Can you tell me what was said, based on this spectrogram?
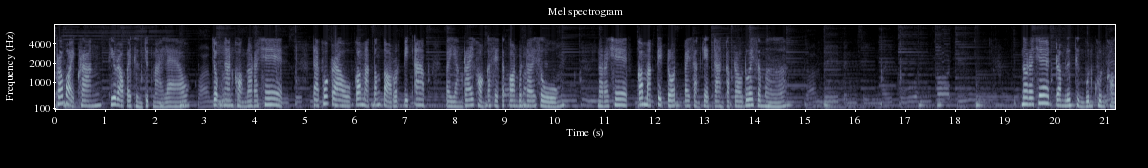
เพราะบ่อยครั้งที่เราไปถึงจุดหมายแล้ว จบงานของนรเชษแต่พวกเราก็มักต้องต่อรถปิกอัพ ไปยังไร่ของเกษตรกรบนดอยสูง นรเชษก็มักติดรถไปสังเกตการณ์กับเราด้วยเสมอ นรเชษรำลึกถึงบุญคุณของ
